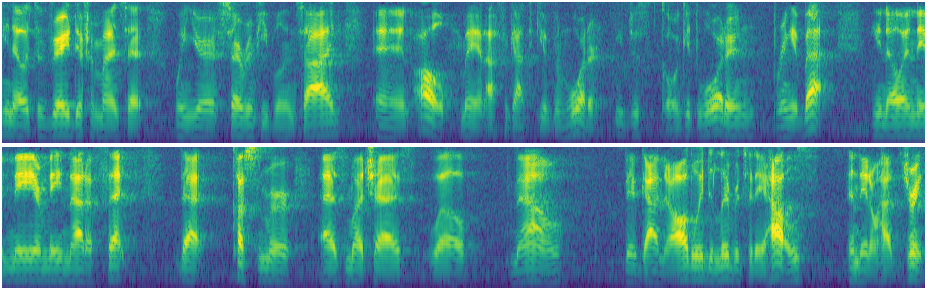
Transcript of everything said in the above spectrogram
you know, it's a very different mindset when you're serving people inside and, oh man, I forgot to give them water. You just go and get the water and bring it back, you know, and it may or may not affect that customer as much as, well, now they've gotten it all the way delivered to their house and they don't have to drink.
